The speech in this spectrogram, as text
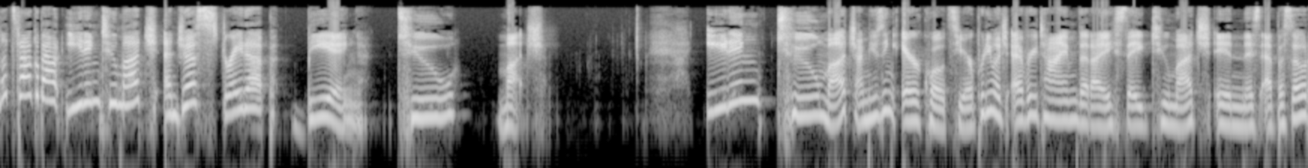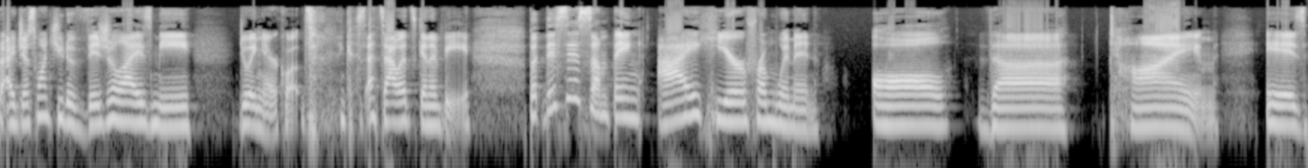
Let's talk about eating too much and just straight up being too much eating too much, I'm using air quotes here. Pretty much every time that I say too much in this episode, I just want you to visualize me doing air quotes because that's how it's going to be. But this is something I hear from women all the time is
